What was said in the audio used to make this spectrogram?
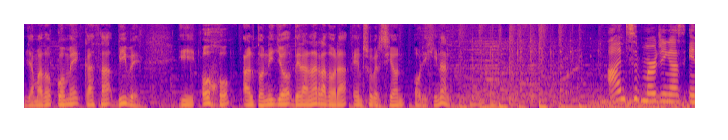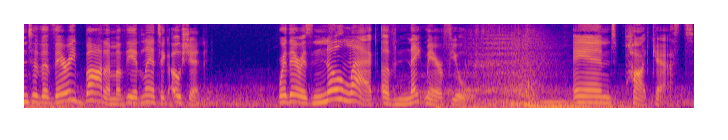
llamado Come, Caza, Vive, y ojo al tonillo de la narradora en su versión original. I'm submerging us into the very bottom of the Atlantic Ocean, where there is no lack of nightmare fuel and podcasts.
